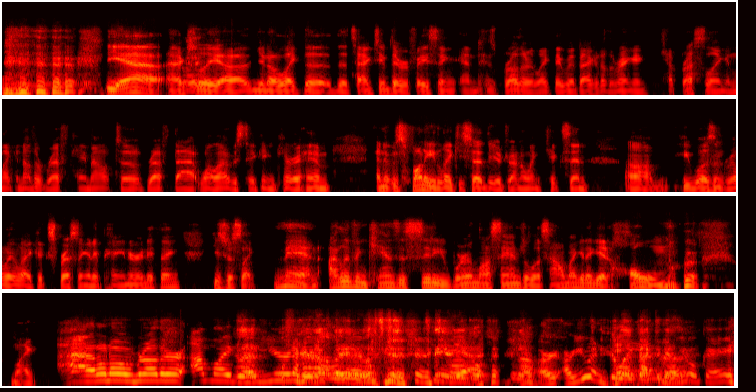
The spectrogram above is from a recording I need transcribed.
yeah, actually, right? uh, you know, like the the tag team they were facing and his brother, like they went back into the ring and kept wrestling, and like another ref came out to ref that while I was taking care of him, and it was funny, like you said, the adrenaline kicks in um, he wasn't really like expressing any pain or anything. He's just like, man, I live in Kansas City. We're in Los Angeles. How am I gonna get home? I'm like, I don't know, brother. I'm like a year we'll and a half later. Let's get, let's get yeah. you know, are, are you in pain? back together. Are you okay?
